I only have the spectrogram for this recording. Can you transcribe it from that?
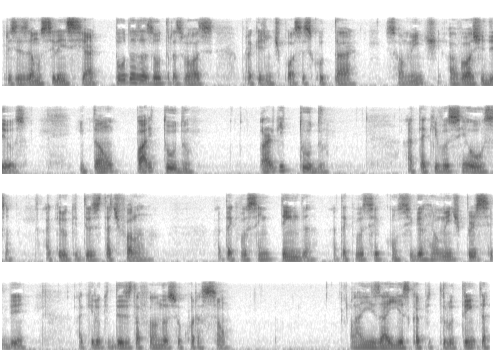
Precisamos silenciar todas as outras vozes para que a gente possa escutar somente a voz de Deus. Então, pare tudo, largue tudo, até que você ouça aquilo que Deus está te falando, até que você entenda, até que você consiga realmente perceber aquilo que Deus está falando ao seu coração. Lá em Isaías capítulo 30,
